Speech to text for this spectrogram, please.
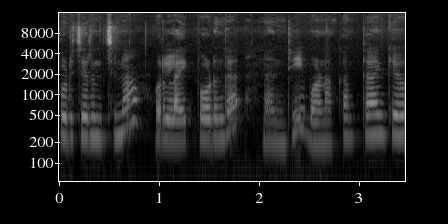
பிடிச்சிருந்துச்சுன்னா ஒரு லைக் போடுங்க. நன்றி வணக்கம். தேங்க்யூ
